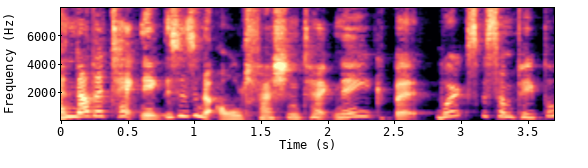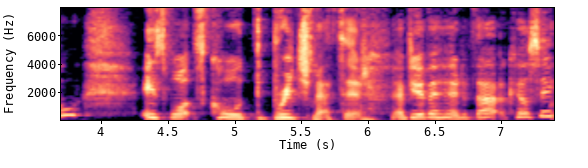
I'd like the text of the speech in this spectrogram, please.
Another technique, this is an old fashioned technique, but works for some people, is what's called the bridge method. Have you ever heard of that, Kelsey?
